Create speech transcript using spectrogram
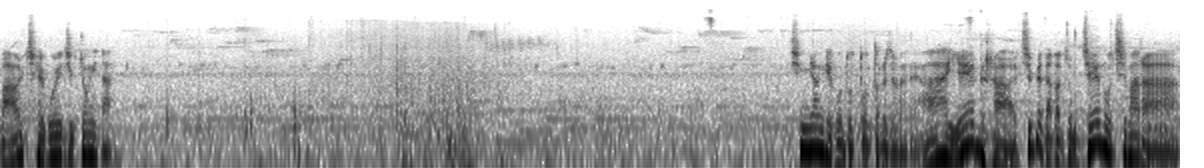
마을 최고의 직종이다. 식량 개고도 또 떨어져가네. 아 얘들아 집에다가 좀 재놓지 마라.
